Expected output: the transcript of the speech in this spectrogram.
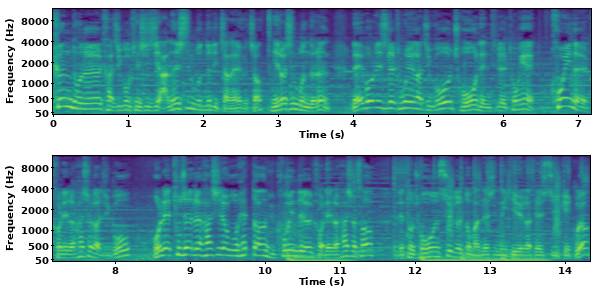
큰 돈을 가지고 계시지 않으신 분들 있잖아요. 그렇죠? 이러신 분들은 레버리지를 통해 가지고 좋은 엔트리를 통해 코인을 거래를 하셔 가지고 원래 투자를 하시려고 했던 그 코인들을 거래를 하셔서 이제 더 좋은 수익을 또 만들 수 있는 기회가 될 수 있겠고요.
